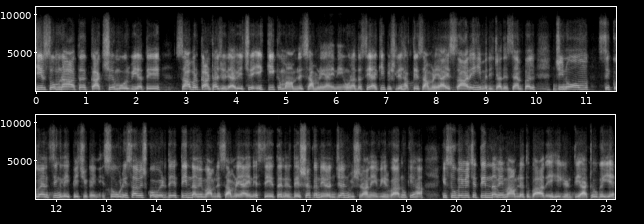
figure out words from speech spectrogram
ਗਿਰ ਸੋਮਨਾਥ, ਕੱਛ ਮੋਰਬੀ ਅਤੇ ਸਾਬਰਕਾਂਠਾ ਜ਼ਿਲ੍ਹਿਆਂ ਵਿੱਚ ਇੱਕ ਇੱਕ ਮਾਮਲੇ ਸਾਹਮਣੇ ਆਏ ਨੇ। ਉਹਨਾਂ ਦੱਸਿਆ ਕਿ ਪਿਛਲੇ ਹਫ਼ਤੇ ਸਾਹਮਣੇ ਆਏ ਸਾਰੇ ਹੀ ਮਰੀਜ਼ਾਂ ਦੇ ਸੈਂਪਲ ਜੀਨੋਮ ਸੀਕੁਐਂਸਿੰਗ ਲਈ ਭੇਜੇ ਗਏ ਨੇ। ਸੋ ਉੜੀਸਾ ਵਿੱਚ ਕੋਵਿਡ ਦੇ ਤਿੰਨ ਨਵੇਂ ਮਾਮਲੇ ਸਾਹਮਣੇ ਆਏ ਨੇ। ਸਿਹਤ ਨਿਰਦੇਸ਼ਕ ਨਿਰੰਜਨ ਮਿਸ਼ਰਾ ਨੇ ਵੀਰਵਾਰ ਨੂੰ ਕਿਹਾ ਕਿ ਸੂਬੇ ਵਿੱਚ ਤਿੰਨ ਨਵੇਂ ਮਾਮਲੇ ਤੋਂ ਬਾਅਦ ਇਹ ਗਿਣਤੀ 8 ਹੋ ਗਈ ਹੈ।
